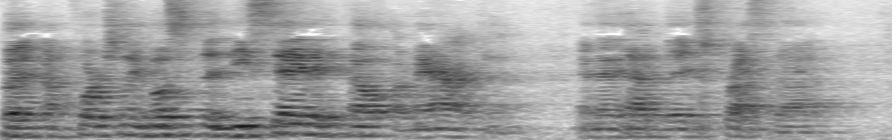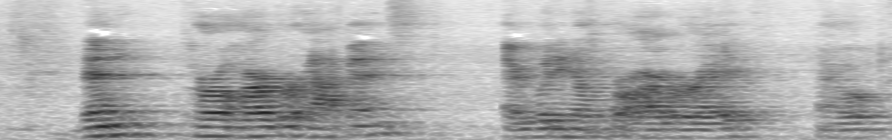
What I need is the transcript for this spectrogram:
But unfortunately, most of the Nisei, they felt American. And they had to express that. Then Pearl Harbor happens, Everybody knows Pearl Harbor, right? I hope.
